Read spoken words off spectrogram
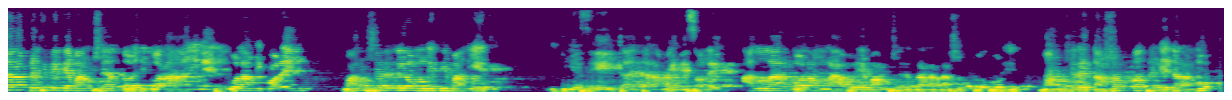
যারা পৃথিবীতে মানুষের তৈরি করা আইনের গোলামি করে, মানুষের নিয়ম নীতি বানিয়ে দিয়েছে, এইটাই যারা মেনে চলে। আল্লাহর গোলাম না হয়ে মানুষের দ্বারা দাসত্ব করে, মানুষের দাসত্ব থেকে যারা মুক্ত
